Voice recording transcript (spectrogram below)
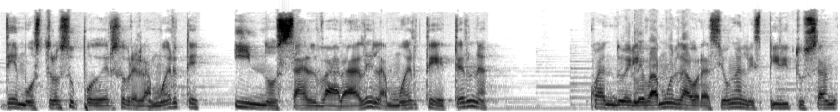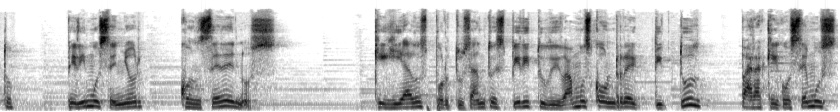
demostró su poder sobre la muerte y nos salvará de la muerte eterna cuando elevamos la oración al Espíritu Santo, pedimos, Señor, concédenos que guiados por tu Santo Espíritu vivamos con rectitud para que gocemos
